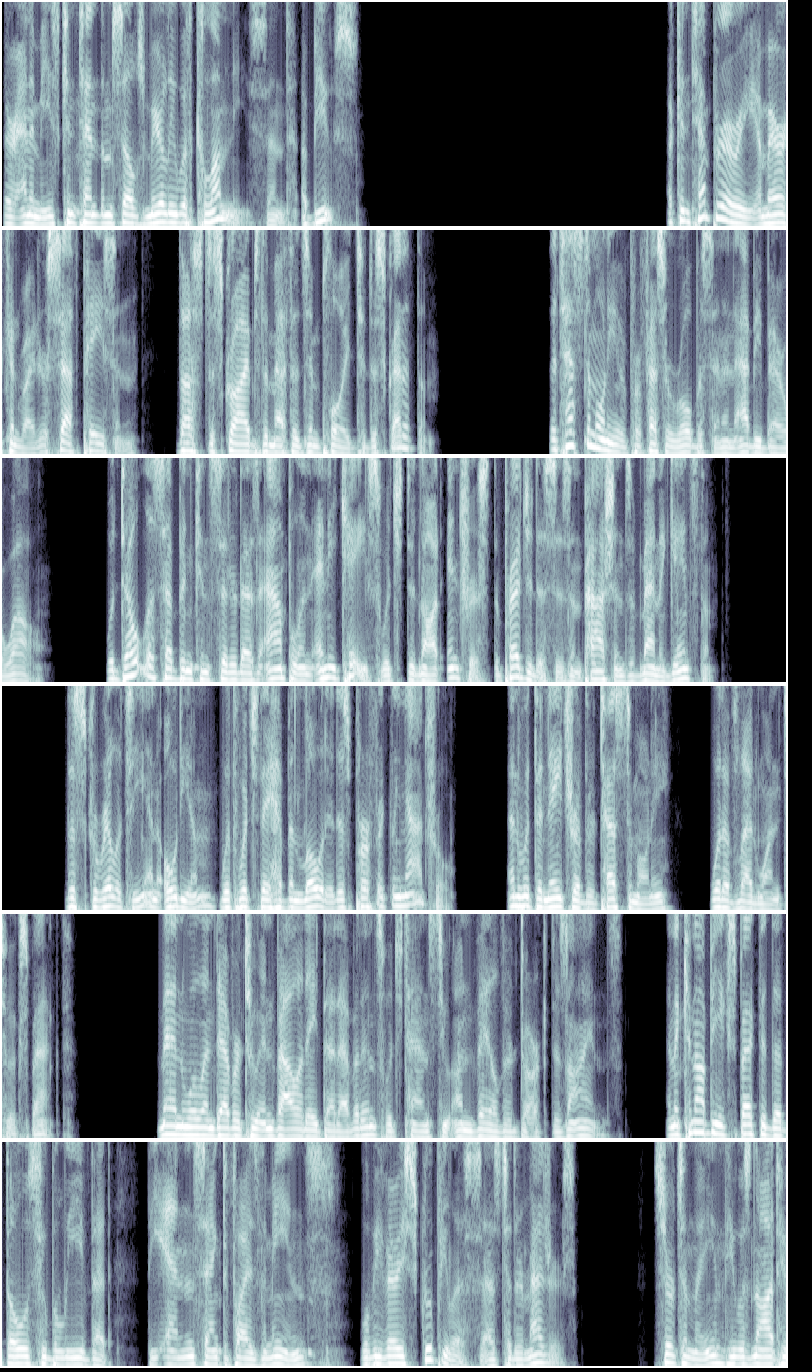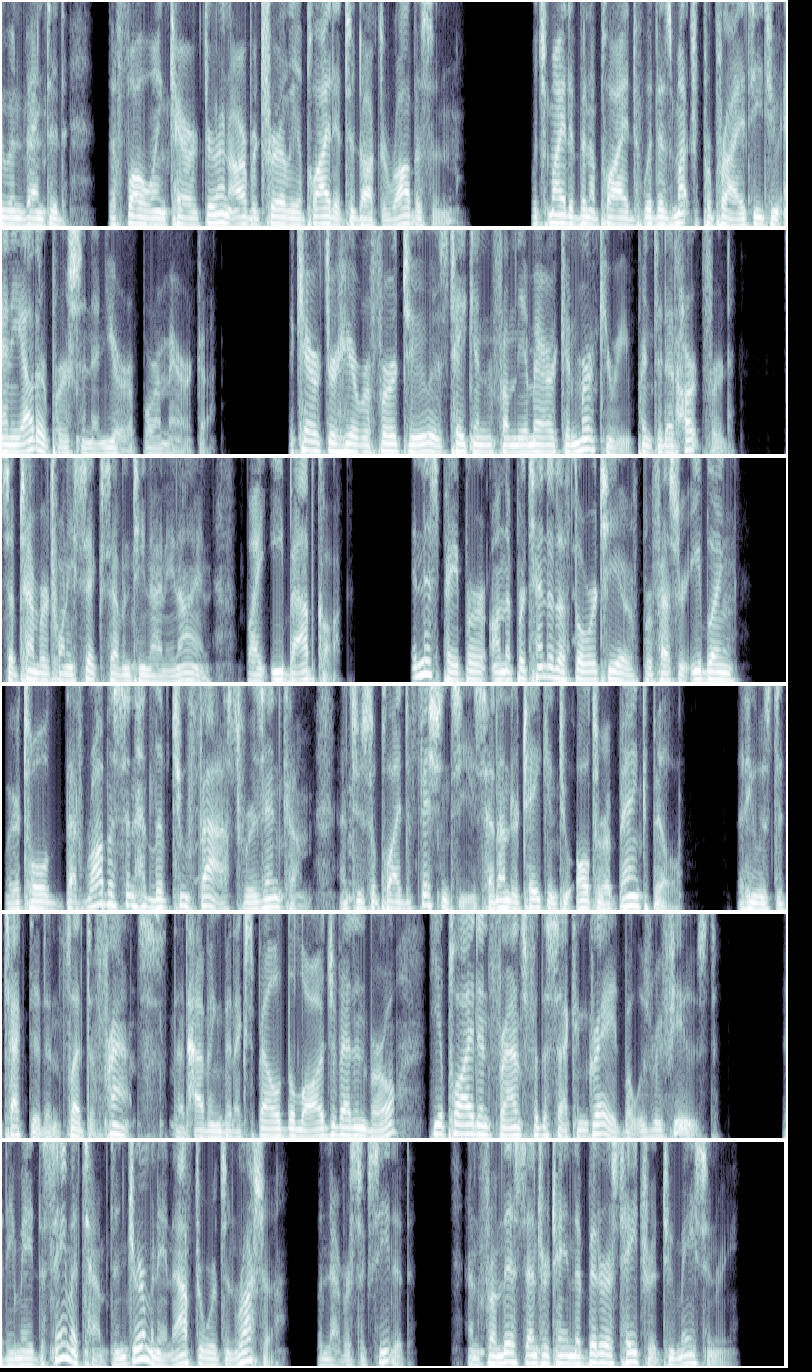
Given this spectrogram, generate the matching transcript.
Their enemies content themselves merely with calumnies and abuse. A contemporary American writer, Seth Payson, thus describes the methods employed to discredit them. The testimony of Professor Robison and Abbe Barruel would doubtless have been considered as ample in any case which did not interest the prejudices and passions of men against them. The scurrility and odium with which they have been loaded is perfectly natural, and with the nature of their testimony, would have led one to expect. Men will endeavor to invalidate that evidence which tends to unveil their dark designs, and it cannot be expected that those who believe that the end sanctifies the means will be very scrupulous as to their measures. Certainly, he was not who invented the following character and arbitrarily applied it to Dr. Robison, which might have been applied with as much propriety to any other person in Europe or America. The character here referred to is taken from the American Mercury, printed at Hartford, September 26, 1799, by E. Babcock. In this paper, on the pretended authority of Professor Ebeling, we are told that Robison had lived too fast for his income and to supply deficiencies had undertaken to alter a bank bill, that he was detected and fled to France, that having been expelled the Lodge of Edinburgh, he applied in France for the second grade but was refused, that he made the same attempt in Germany and afterwards in Russia, but never succeeded, and from this entertained the bitterest hatred to Masonry.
